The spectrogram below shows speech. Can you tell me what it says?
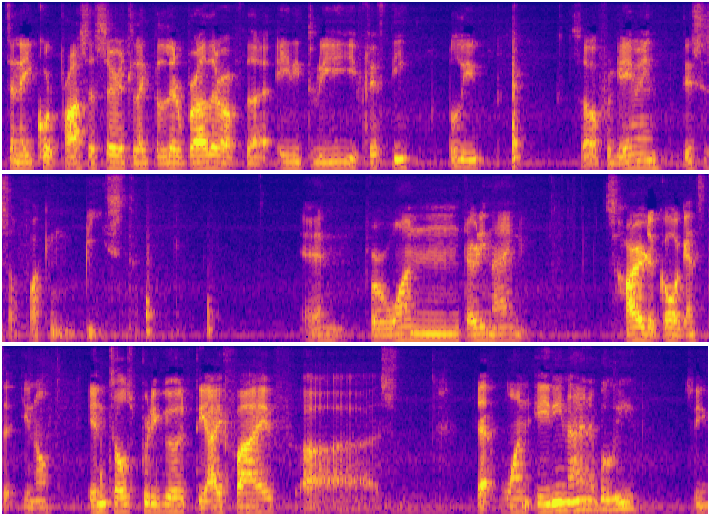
It's an 8-core processor. It's like the little brother of the 8350, I believe. So for gaming, this is a fucking beast. And for 139, it's hard to go against it, you know. Intel's pretty good. The i5, uh, at 189, I believe. So you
